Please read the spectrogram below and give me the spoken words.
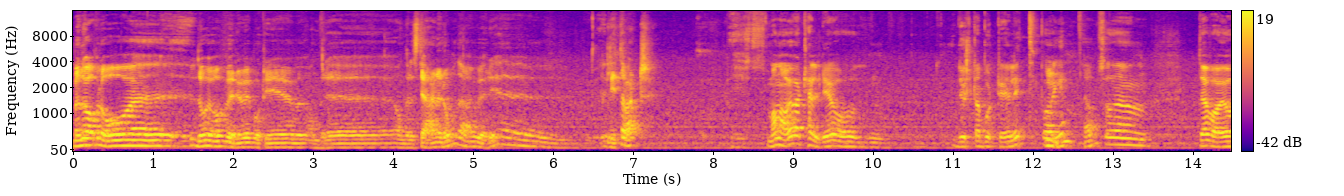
Men du har vel òg Du har jo vært borti andre, andre stjerner òg. Det har jo vært eh, litt av hvert. Man har jo vært heldig og dulta borti litt på Mm, veien. ja. Så det, det var jo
